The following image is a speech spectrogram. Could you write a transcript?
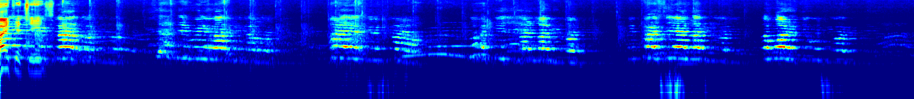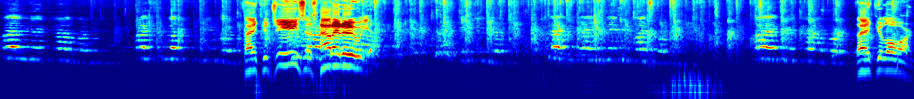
Thank you, Jesus. Thank you, Jesus. Hallelujah. Thank you, Lord.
